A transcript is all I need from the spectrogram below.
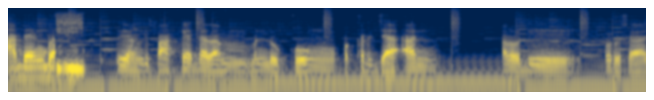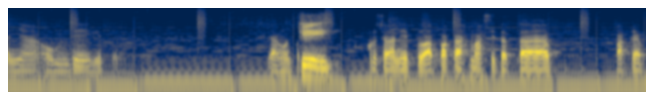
Ada yang baru mm-hmm. yang dipakai dalam mendukung pekerjaan kalau di perusahaannya Om D gitu yang untuk okay. perusahaan itu apakah masih tetap pakai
